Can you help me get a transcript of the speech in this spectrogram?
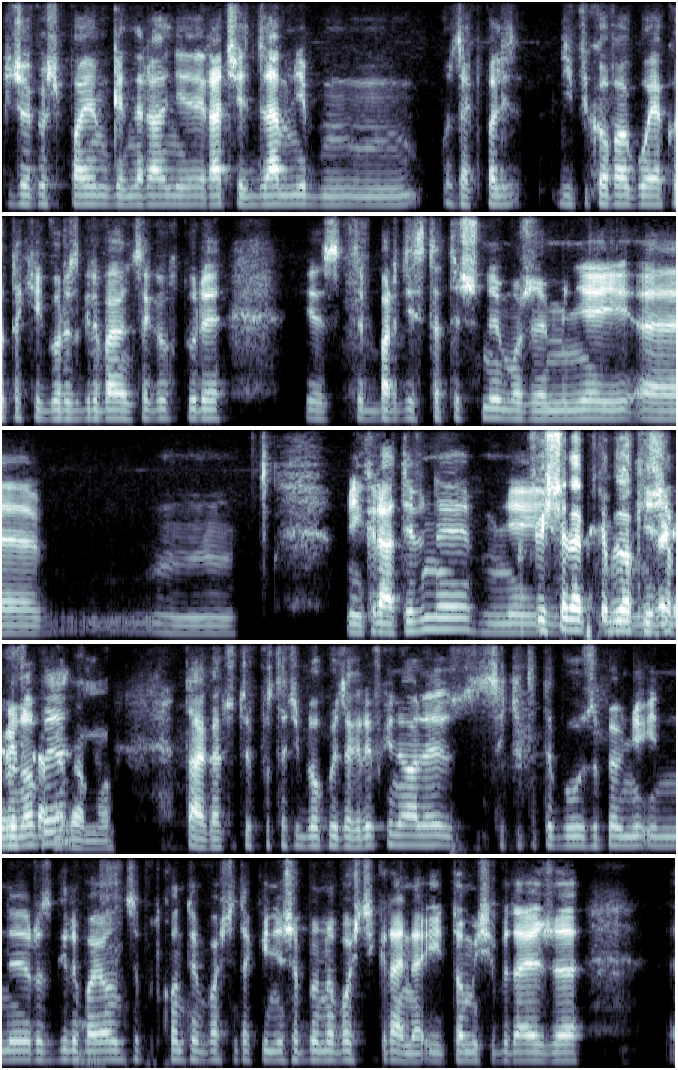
Grzegorz Pająk generalnie raczej dla mnie mm, zakwalifikował go jako takiego rozgrywającego, który jest bardziej statyczny, może mniej e, mm, mniej kreatywny, mniej Oczywiście lepsze bloki szablonowy. Tak, a tutaj w postaci bloku i zagrywki, no ale Sekita to był zupełnie inny rozgrywający pod kątem właśnie takiej nieszablonowości grania i to mi się wydaje, że y,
